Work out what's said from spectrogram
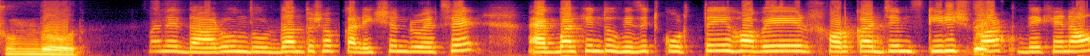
সুন্দর। মানে দারুণ দুর্দান্ত সব কালেকশন রয়েছে। একবার কিন্তু ভিজিট করতেই হবে সরকার জেমস গিরিশ পার্ক দেখে নাও।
